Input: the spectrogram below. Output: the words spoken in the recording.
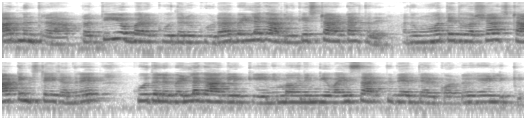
ಆದ ನಂತರ ಪ್ರತಿಯೊಬ್ಬರ ಕೂದಲು ಕೂಡ ಬೆಳ್ಳಗಾಗಲಿಕ್ಕೆ ಸ್ಟಾರ್ಟ್ ಆಗ್ತದೆ. ಅದು ಮೂವತ್ತೈದು ವರ್ಷ ಸ್ಟಾರ್ಟಿಂಗ್ ಸ್ಟೇಜ್ ಅಂದರೆ ಕೂದಲು ಬೆಳ್ಳಗಾಗಲಿಕ್ಕೆ, ನಿಮ್ಮ, ನಿಮಗೆ ವಯಸ್ಸಾಗ್ತಿದೆ ಅಂತ ಹೇಳ್ಕೊಂಡು ಹೇಳಲಿಕ್ಕೆ.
